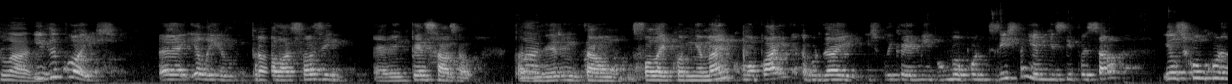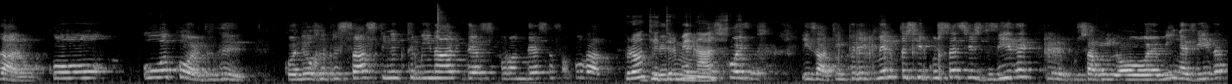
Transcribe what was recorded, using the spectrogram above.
Claro. E depois, eh, ele ir para lá sozinho. Era impensável. Estás Claro. a ver? Então, falei com a minha mãe, com o meu pai, abordei, expliquei a mim o meu ponto de vista e a minha situação. Eles concordaram com o acordo de quando eu regressasse tinha que terminar desse por onde desse a faculdade. Pronto, e Independentemente terminaste. das coisas. Exato, independentemente das circunstâncias de vida que, sabe, ou a minha vida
